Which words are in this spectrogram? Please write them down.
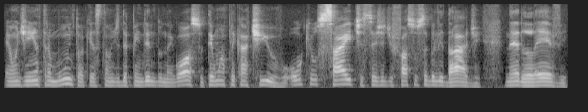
É onde entra muito a questão de, dependendo do negócio, ter um aplicativo ou que o site seja de fácil usabilidade, né? Leve,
